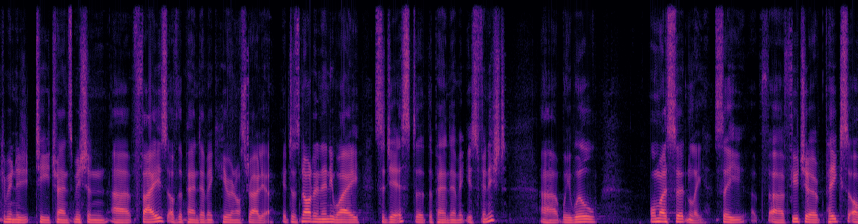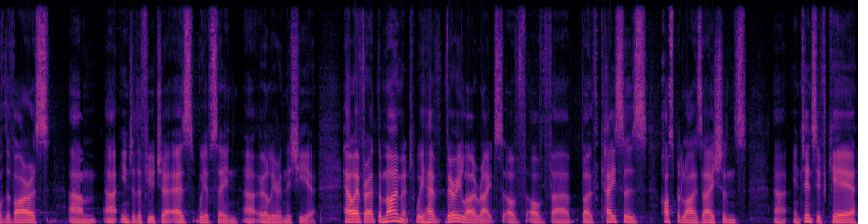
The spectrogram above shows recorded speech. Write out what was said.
community transmission uh, phase of the pandemic here in Australia. It does not in any way suggest that the pandemic is finished. Uh, we will almost certainly see uh, future peaks of the virus um, uh, into the future as we have seen uh, earlier in this year. However, at the moment we have very low rates of, of uh, both cases, hospitalisations, intensive care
